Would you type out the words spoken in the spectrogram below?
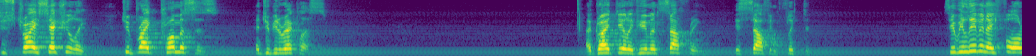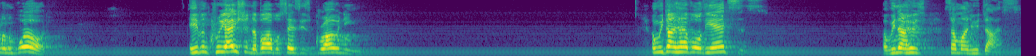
to stray sexually, to break promises, and to be reckless. A great deal of human suffering is self inflicted. See, we live in a fallen world. Even creation, the Bible says, is groaning. And we don't have all the answers. But we know who's someone who does.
